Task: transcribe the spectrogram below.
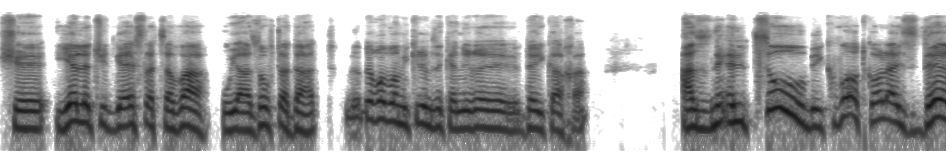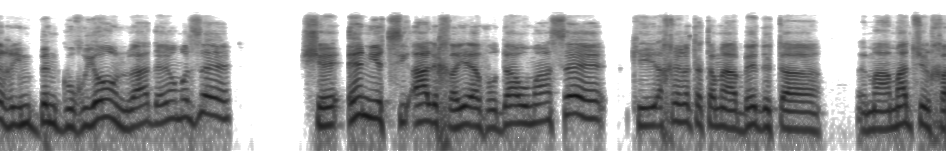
שילד שיתגייס לצבא הוא יעזוב את הדת, וברוב המקרים זה כנראה די ככה, אז נאלצו בעקבות כל ההסדר עם בן גוריון ועד היום הזה, שאין יציאה לחיי עבודה ומעשה, כי אחרת אתה מאבד את המעמד שלך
